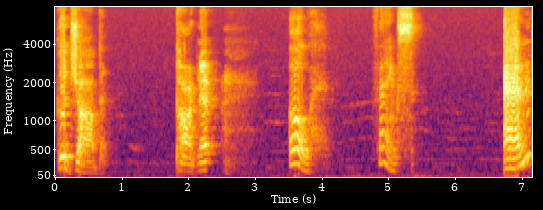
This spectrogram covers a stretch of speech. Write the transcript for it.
Good job, partner. Oh, thanks. And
